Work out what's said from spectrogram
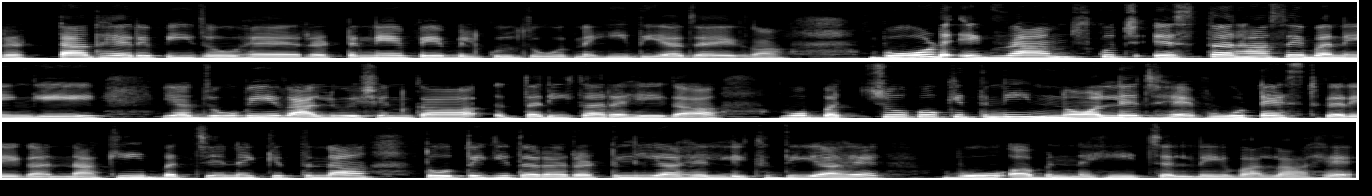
रट्टा थेरेपी जो है, रटने पे बिल्कुल ज़ोर नहीं दिया जाएगा बोर्ड एग्ज़ाम्स कुछ इस तरह से बनेंगे या जो भी इवैल्यूएशन का तरीका रहेगा, वो बच्चों को कितनी नॉलेज है, वो टेस्ट करेगा ना कि बच्चे ने कितना तोते की तरह रट लिया है, लिख दिया है वो अब नहीं चलने वाला है।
